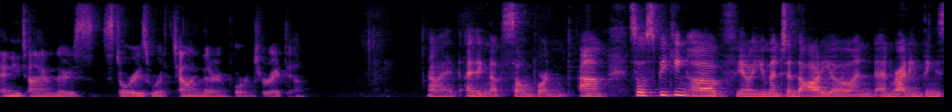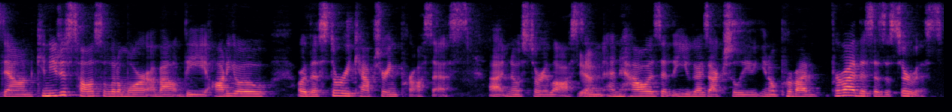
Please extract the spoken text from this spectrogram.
anytime there's stories worth telling that are important to write down. I, I think that's so important. Um, so speaking of, you know, you mentioned the audio and, and writing things down. Can you just tell us a little more about the audio or the story capturing process at No Story Lost, yeah. and, and how is it that you guys actually, you know, provide provide this as a service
